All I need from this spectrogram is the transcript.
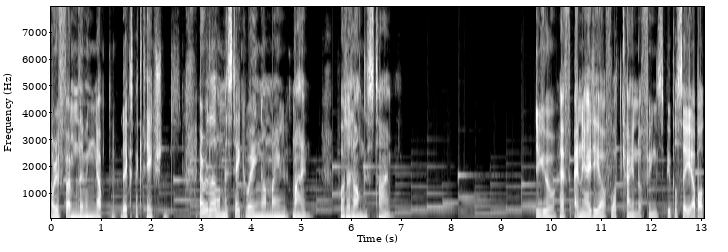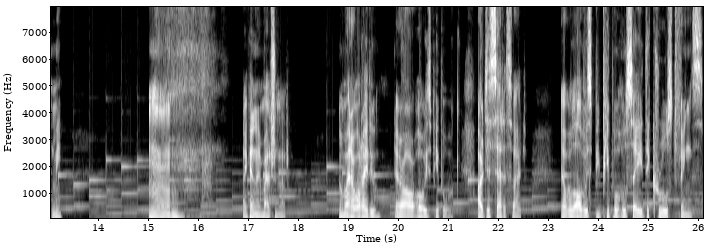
or if I'm living up to the expectations. Every little mistake weighing on my mind for the longest time. Do you have any idea of what kind of things people say about me? Hmm. I can imagine it. No matter what I do, there are always people who are dissatisfied. There will always be people who say the cruelest things.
